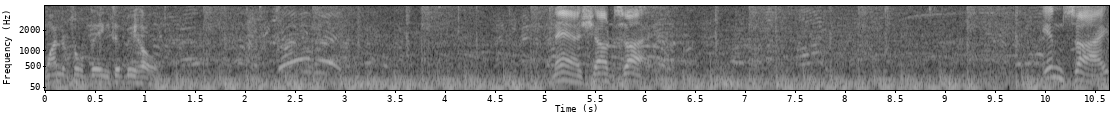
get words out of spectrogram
wonderful thing to behold. Nash outside. Inside,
